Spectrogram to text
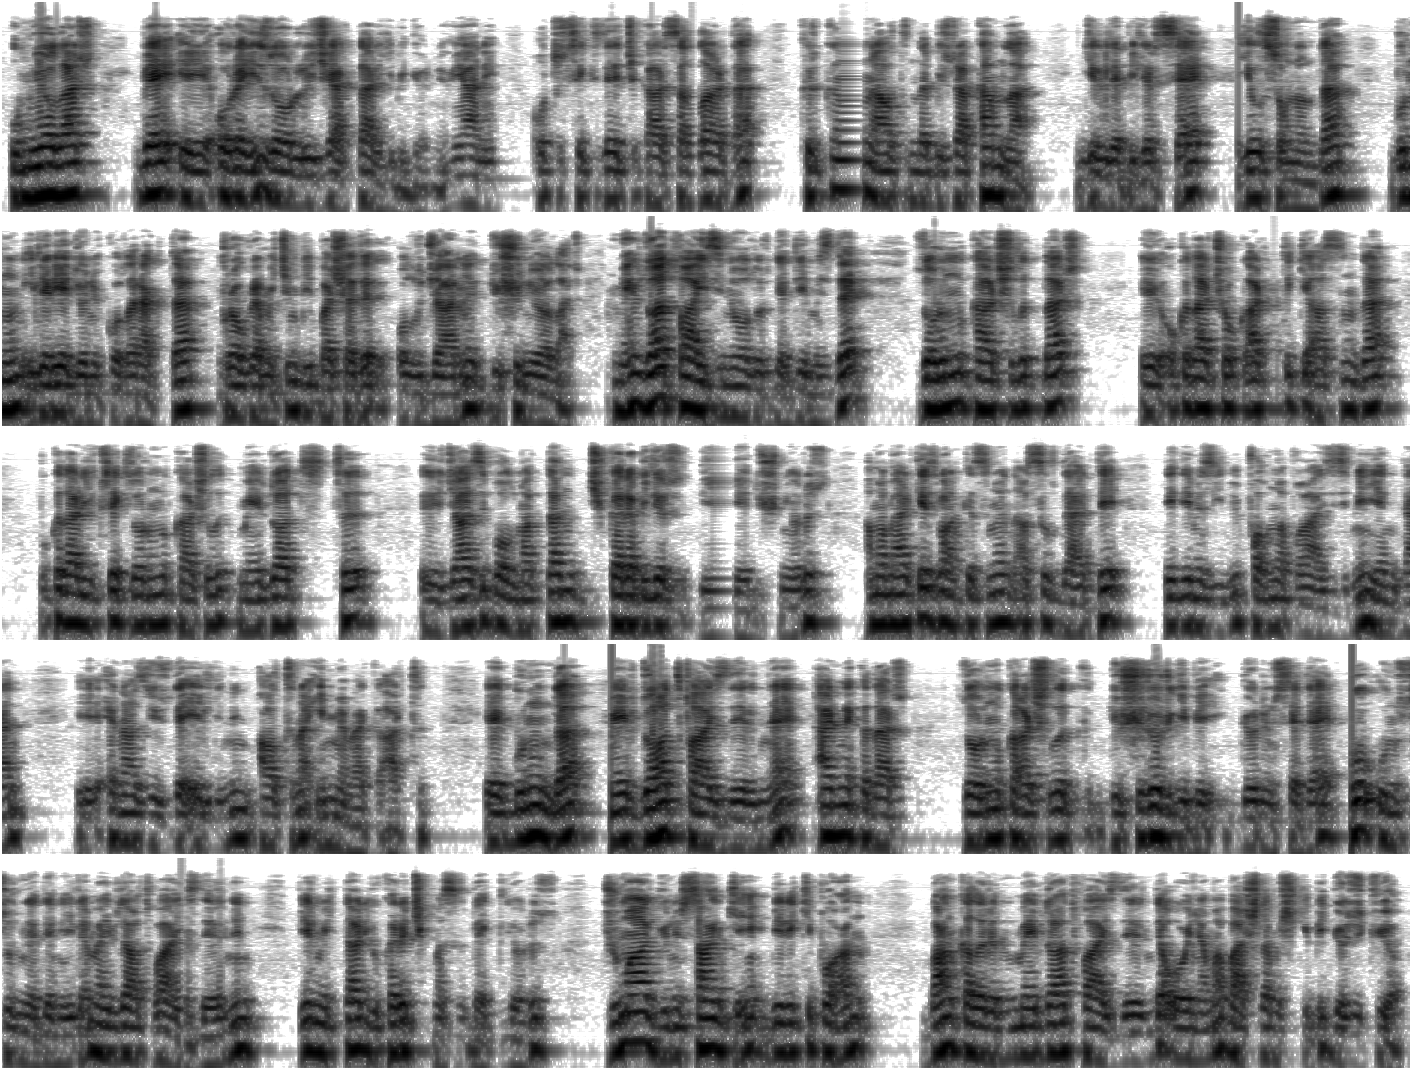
umuyorlar ve e, orayı zorlayacaklar gibi görünüyor. Yani 38'e çıkarsalar da 40'ın altında bir rakamla girilebilirse yıl sonunda bunun ileriye dönük olarak da program için bir başarı olacağını düşünüyorlar. Mevduat faizi ne olur dediğimizde zorunlu karşılıklar e, o kadar çok arttı ki aslında bu kadar yüksek zorunlu karşılık mevduatı e, cazip olmaktan çıkarabilir diye düşünüyoruz. Ama Merkez Bankası'nın asıl derdi dediğimiz gibi fonla faizini yeniden e, en az %50'nin altına inmemek artık. E, bunun da mevduat faizlerine her ne kadar zorunlu karşılık düşürür gibi görünse de bu unsur nedeniyle mevduat faizlerinin bir miktar yukarı çıkması bekliyoruz. Cuma günü sanki 1-2 puan bankaların mevduat faizlerinde oynama başlamış gibi gözüküyor.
